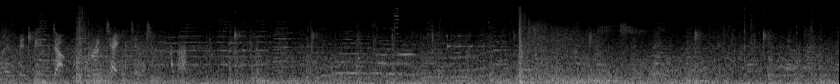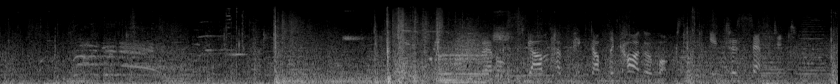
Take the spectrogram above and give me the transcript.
has been picked up. Protect it. Rebel scum have picked up the cargo box. Intercept it.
